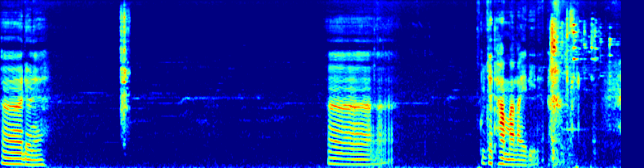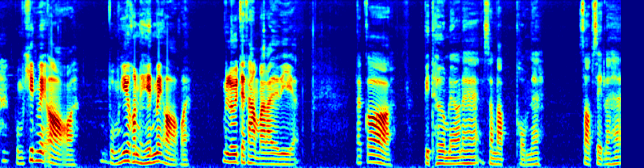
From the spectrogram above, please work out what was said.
เออเดี๋ยวนะเออกูจะทำอะไรดีเนี่ย ผมคิดไม่ออกอะ ผมคิดคอนเทนต์ไม่ออกอะ ไม่รู้จะทำอะไรดีอะ แล้วก็ปิดเทอมแล้วนะฮะสำหรับผมนะ สอบเสร็จแล้วฮะ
